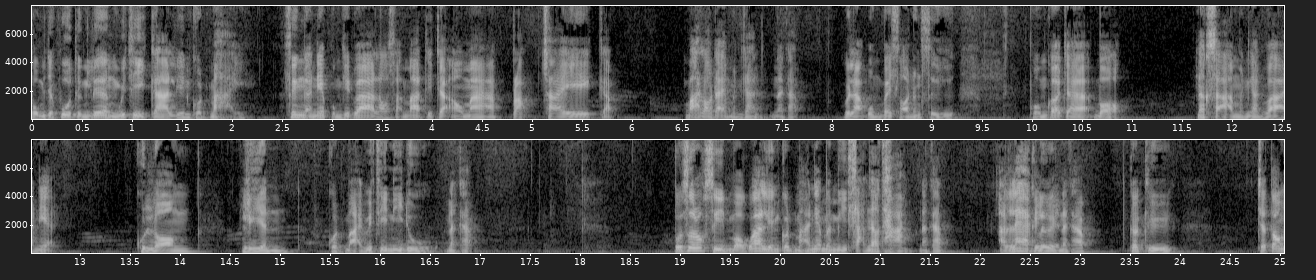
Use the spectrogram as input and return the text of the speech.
ผมจะพูดถึงเรื่องวิธีการเรียนกฎหมาย ซึ่งอันนี้ผมคิดว่าเราสามารถที่จะเอามาปรับใช้กับบ้านเราได้เหมือนกันนะครับ เวลาผมไปสอนหนังสือ ผมก็จะบอกนักศึกษาเหมือนกันว่าเนี่ยคุณลองเรียนกฎหมายวิธีนี้ดูนะครับโปรโซลกซีนบอกว่าเรียนกฎหมายเนี่ยมันมี 3 แนวทางนะครับ อันแรกเลยนะครับ ก็คือจะต้อง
